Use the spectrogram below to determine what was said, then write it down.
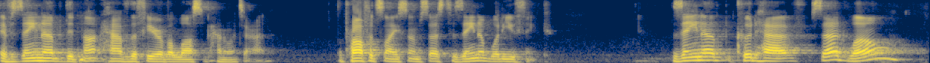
if Zainab did not have the fear of Allah subhanahu wa ta'ala. The Prophet says to Zainab, What do you think? Zainab could have said, Well,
